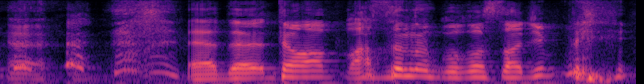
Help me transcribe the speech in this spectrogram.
é, ter uma pasta no Google só de print.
